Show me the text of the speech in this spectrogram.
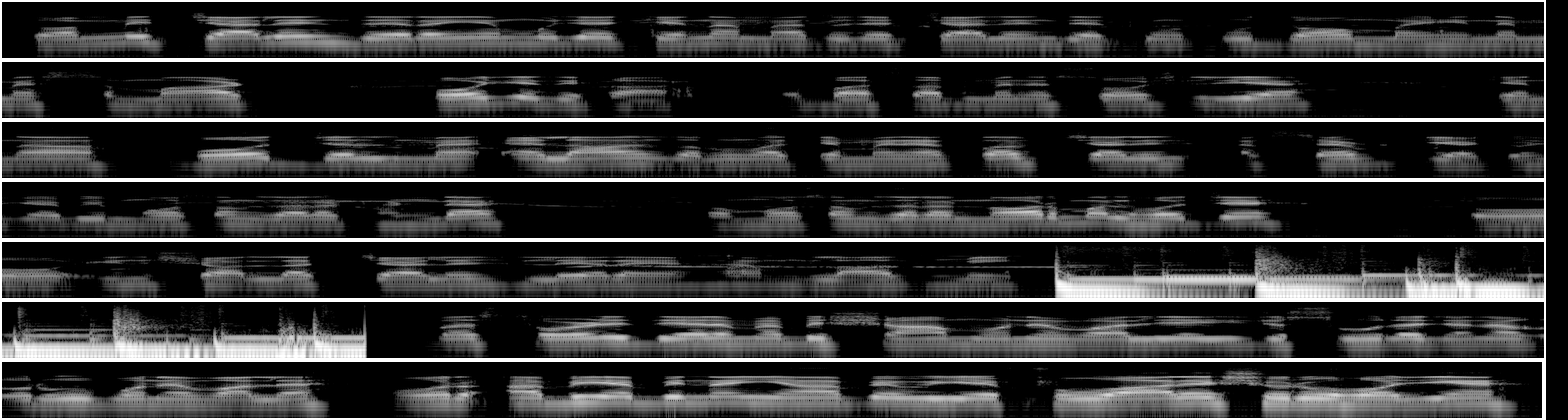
तो अम्मी चैलेंज दे रही है मुझे कि ना मैं तुझे चैलेंज देती हूँ, तू दो महीने में स्मार्ट हो के दिखा। तो बस अब मैंने सोच लिया कि ना बहुत जल्द मैं ऐलान करूँगा कि मैंने सब चैलेंज एक्सेप्ट किया, क्योंकि अभी मौसम ज़रा ठंडा है तो मौसम ज़रा नॉर्मल हो जाए तो इन चैलेंज ले रहे हैं हम लाजमी। बस थोड़ी देर में अभी शाम होने वाली है, ये जो सूरज है ना, गरूब होने वाला है, और अभी अभी ना यहाँ पे ये फुहारे शुरू हो गए हैं।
